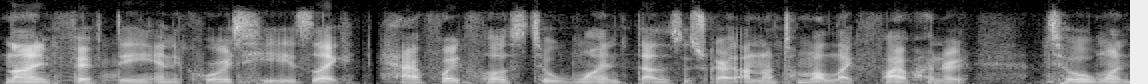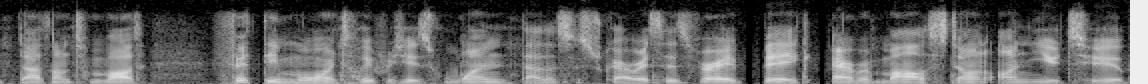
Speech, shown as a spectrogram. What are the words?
950 and of course he's like halfway close to 1000 subscribers. I'm not talking about like 500 until 1000 i'm talking about 50 more until he reaches 1000 subscribers. It's very big ever milestone on youtube.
